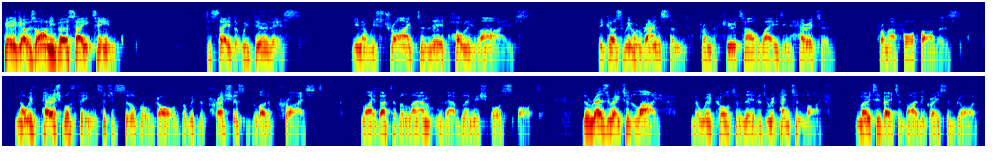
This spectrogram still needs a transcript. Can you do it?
Peter goes on in verse 18 to say that we do this. You know, we strive to live holy lives because we were ransomed from the futile ways inherited from our forefathers, not with perishable things such as silver or gold, but with the precious blood of Christ, like that of a lamb without blemish or spot. The resurrected life that we're called to live is a repentant life, motivated by the grace of God.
